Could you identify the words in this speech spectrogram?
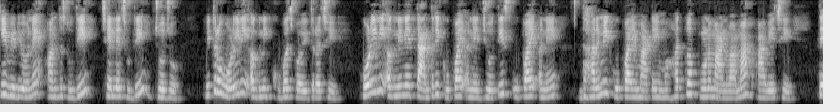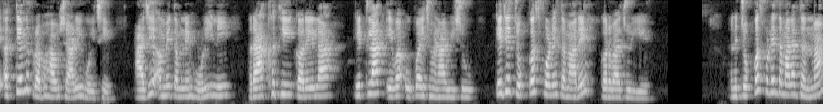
કે વિડીયોને અંત સુધી, છેલ્લે સુધી જોજો. મિત્રો, હોળીની અગ્નિ ખૂબ જ પવિત્ર છે. હોળીની અગ્નિને તાંત્રિક ઉપાય અને જ્યોતિષ ઉપાય અને ધાર્મિક ઉપાય માટે મહત્વપૂર્ણ માનવામાં આવે છે. તે અત્યંત પ્રભાવશાળી હોય છે. આજે અમે તમને હોળીની રાખથી કરેલા કેટલાક એવા ઉપાય જણાવીશું કે જે ચોક્કસપણે તમારે કરવા જોઈએ. અને ચોક્કસપણે તમારા ધનમાં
